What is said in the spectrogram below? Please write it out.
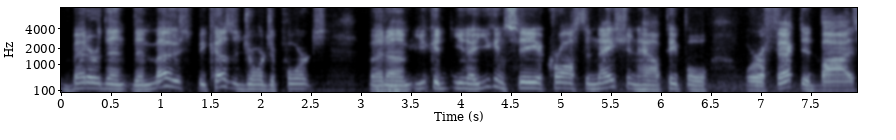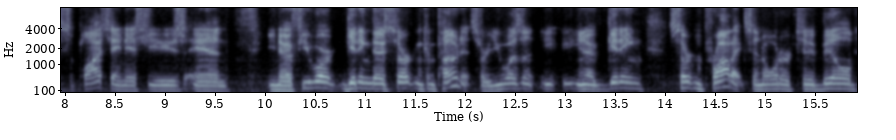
better than than most because of georgia ports but mm-hmm. um, you could you know you can see across the nation how people were affected by supply chain issues and you know if you weren't getting those certain components or you wasn't you, you know getting certain products in order to build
